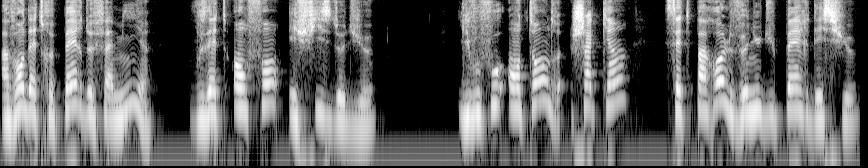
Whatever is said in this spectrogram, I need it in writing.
Avant d'être père de famille, vous êtes enfant et fils de Dieu. Il vous faut entendre chacun cette parole venue du Père des cieux.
